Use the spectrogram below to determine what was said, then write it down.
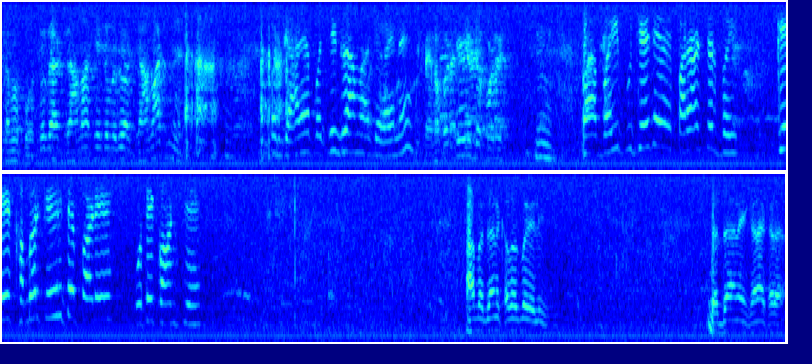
તમે પોતો કે ડ્રામા છે તો બધું આ ડ્રામા જ ને. પણ જાણ્યા પછી ડ્રામા કહેવાય ને. બરાબર કેવી રીતે પડે? ભાઈ પૂછે છે પરાશર ભાઈ કે ખબર કેવી રીતે પડે? પોતે કોણ છે? આ બધાને ખબર પડેલી. બધાને ઘણા ખરા.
